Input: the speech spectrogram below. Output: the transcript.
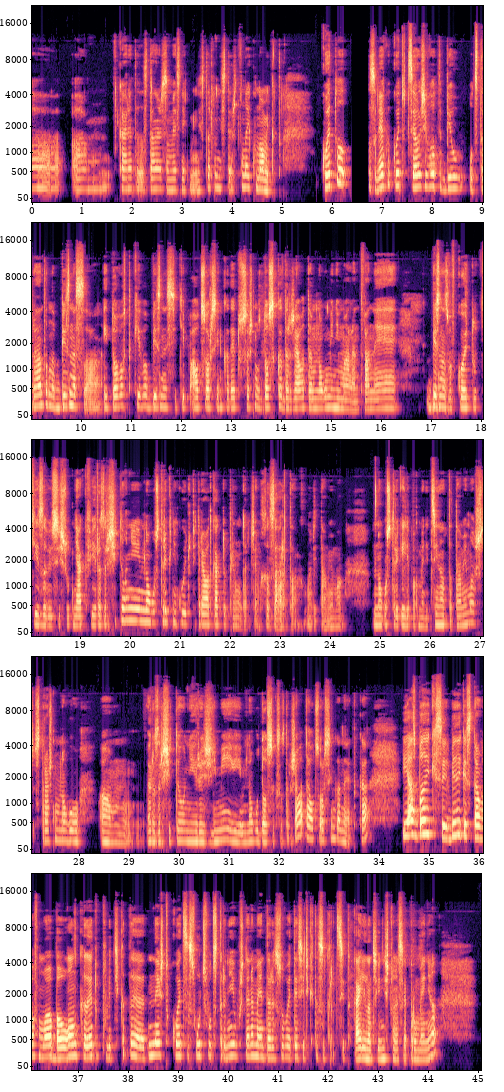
канята да станеш заместник министър в Министерство на економиката. Което за някой, който цял живот е бил от страната на бизнеса и то в такива бизнеси тип аутсорсинг, където всъщност досъка държавата е много минимален. Това не е бизнес, в който ти зависиш от някакви разрешителни, много стрикни, които ти трябват, както е примерно да речем хазарта. Нали, там има много стрик, или пък медицината, там имаш страшно много ам, разрешителни режими и много досък с държавата, аутсорсинга не е така. И аз, бъдейки се, бидейки се там в моя балон, където политиката е нещо, което се случва отстрани и въобще не ме интересува и те всичките са кръци, така или иначе и нищо не се променя.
